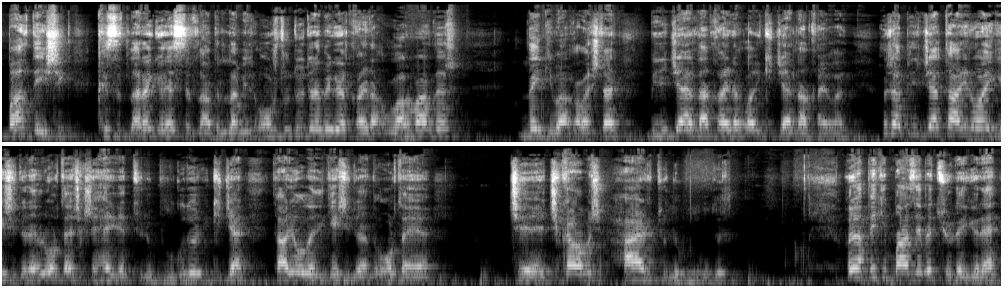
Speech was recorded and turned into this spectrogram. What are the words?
bazı değişik kısıtlara göre sınıflandırılabilir. Oluşturduğu döneme göre kaynaklar vardır. Ne gibi arkadaşlar? Birinci elden kaynaklar, ikinci elden kaynaklar. Hocam birinci el tarihin olaya geçtiği dönemin ortaya çıkışı her yine türlü bulgudur. İkinci el tarih olayı geçtiği dönemde ortaya çı- çıkamamış her türlü bulgudur. Hocam peki malzeme türüne göre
